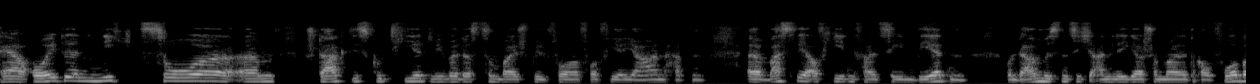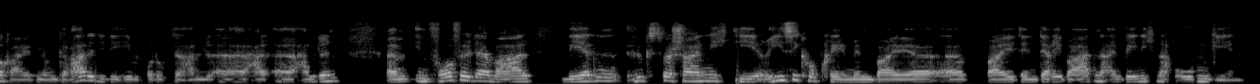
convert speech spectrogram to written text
per heute nicht so ähm, stark diskutiert, wie wir das zum Beispiel vor, vor vier Jahren hatten. Äh, was wir auf jeden Fall sehen werden, und da müssen sich Anleger schon mal darauf vorbereiten, und gerade die, die Hebelprodukte handel, äh, äh, handeln, ähm, im Vorfeld der Wahl werden höchstwahrscheinlich die Risikoprämien bei, äh, bei den Derivaten ein wenig nach oben gehen.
